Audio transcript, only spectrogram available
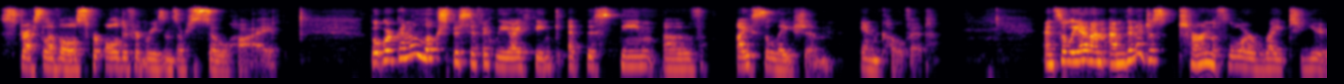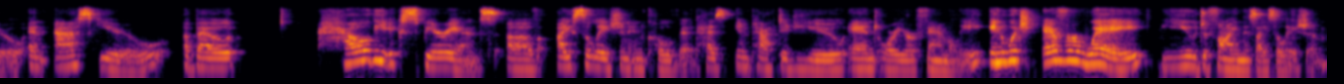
stress levels for all different reasons are so high. But we're going to look specifically, I think, at this theme of isolation in COVID. And so, Liette, I'm, I'm going to just turn the floor right to you and ask you about how the experience of isolation in covid has impacted you and or your family in whichever way you define this isolation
